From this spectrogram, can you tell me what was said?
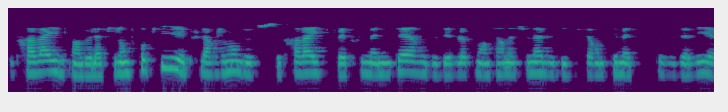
ce travail, enfin de la philanthropie et plus largement de tout ce travail qui peut être humanitaire ou de développement international ou des différentes thématiques que vous avez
